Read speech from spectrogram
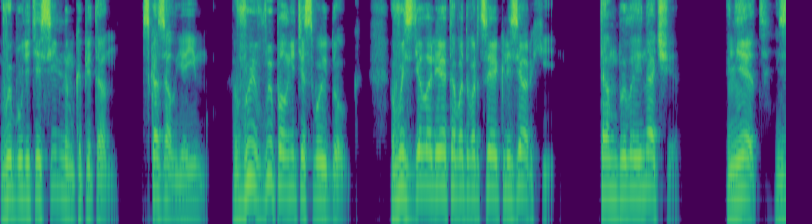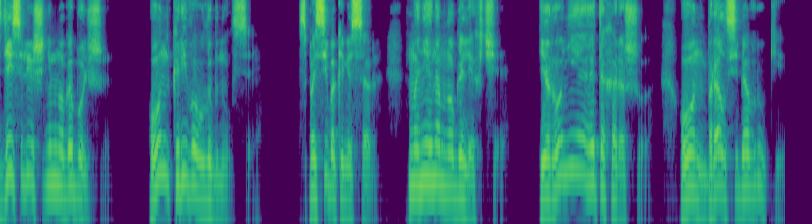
«Вы будете сильным, капитан», — сказал я ему. «Вы выполните свой долг. Вы сделали это во дворце Экклезиархии. Там было иначе». «Нет, здесь лишь немного больше». Он криво улыбнулся. «Спасибо, комиссар. Мне намного легче». Ирония — это хорошо. Он брал себя в руки.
